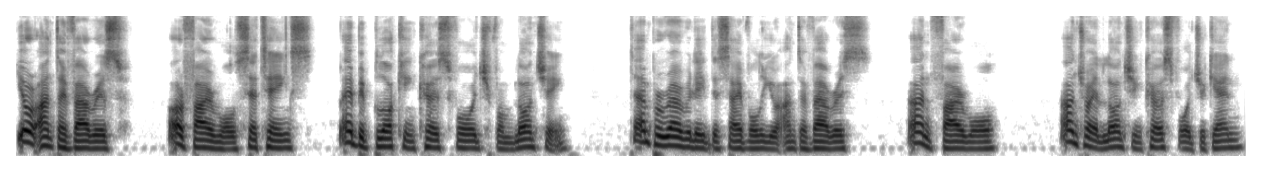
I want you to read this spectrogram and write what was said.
your antivirus or firewall settings may be blocking CurseForge from launching. Temporarily disable your antivirus and firewall and try launching CurseForge again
